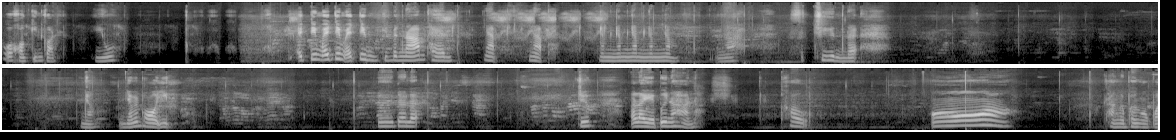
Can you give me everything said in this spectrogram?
โอ้ขอกินก่อนหิวไอติมไอติมไอติมกินเป็นน้ำแทนงับงับงำงำงำงำงำนะสดชื่นและยังยังไม่พออีก เออได้แล้วจึ๊บอะไรอะปืนอาหาร เข้า อ๋อทางกระเพิงออกไป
